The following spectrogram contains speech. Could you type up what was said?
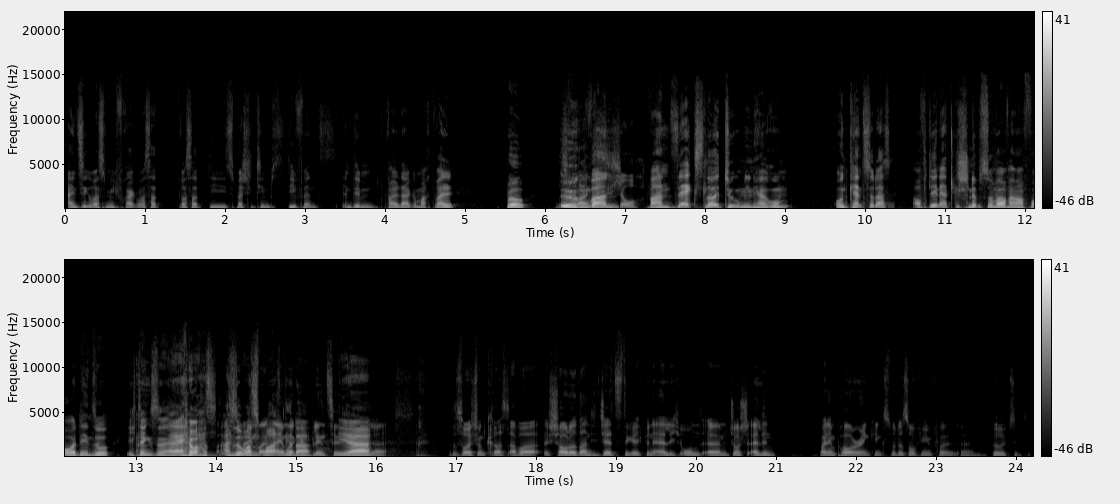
Einzige, was ich mich frage, was hat, was hat die Special Teams Defense in dem Fall da gemacht? Weil, Bro, Das Irgendwann waren sechs Leute um ihn herum. Und kennst du das? Auf den er hat geschnipst und war auf einmal vor den so. Ich denke so, hä, was? Also, was einmal, macht einmal er da? geblinzelt Ja. und, ja. Das war schon krass. Aber Shoutout an die Jets, Digga, ich bin ehrlich. Und ähm, Josh Allen, bei den Power Rankings wird das auf jeden Fall ähm, berücksichtigt.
